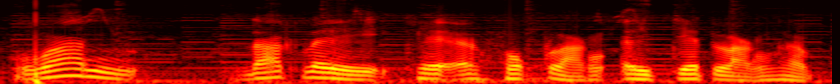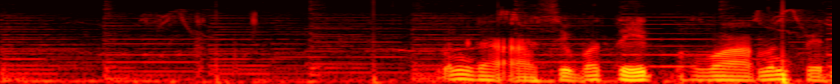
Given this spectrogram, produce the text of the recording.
เมื่อว่านดักได้แค่หกหลังไอ้เจ็ดหลังครับ มันก็อาจสิบติดเพราะว่ามันเป็น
